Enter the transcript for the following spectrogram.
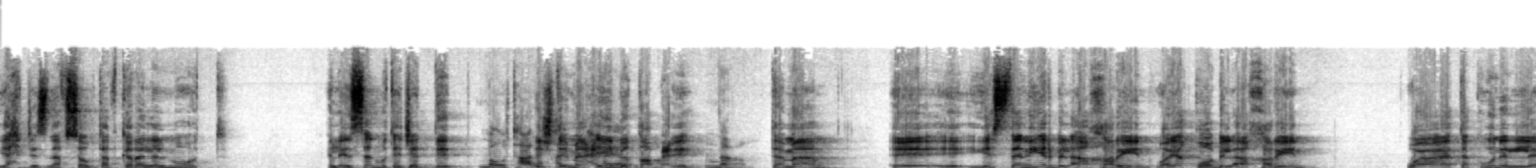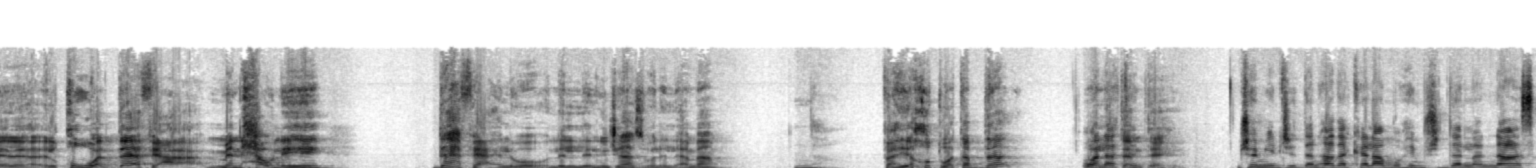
يحجز نفسه تذكرة للموت. الإنسان متجدد موت على اجتماعي بطبعه. نعم. تمام؟ إيه، يستنير بالآخرين ويقوى بالآخرين. وتكون القوة الدافعة من حوله دافع له للإنجاز وللأمام. نعم. فهي خطوة تبدأ ولا تنتهي. جميل جدا. هذا كلام مهم جدا للناس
